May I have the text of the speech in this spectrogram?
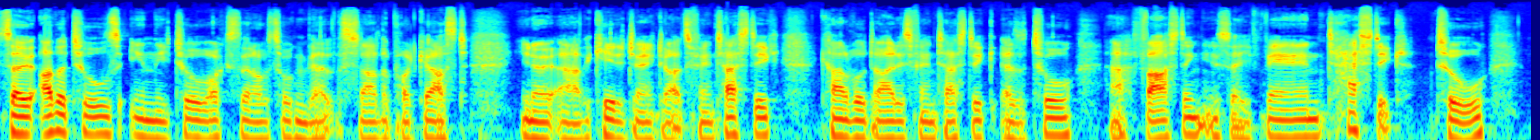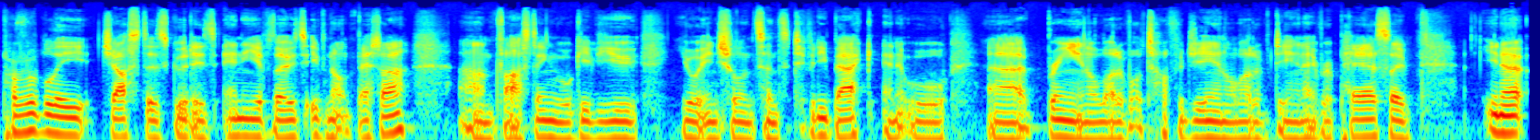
So, other tools in the toolbox that I was talking about at the start of the podcast, you know, uh, the ketogenic diet is fantastic. Carnivore diet is fantastic as a tool. Uh, fasting is a fantastic tool, probably just as good as any of those, if not better. Um, fasting will give you your insulin sensitivity back and it will uh, bring in a lot of autophagy and a lot of DNA repair. So, you know,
